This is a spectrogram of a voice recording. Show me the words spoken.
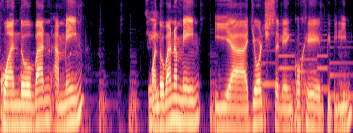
cuando van a Maine. Sí. Cuando van a Maine y a George se le encoge el pipilín.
